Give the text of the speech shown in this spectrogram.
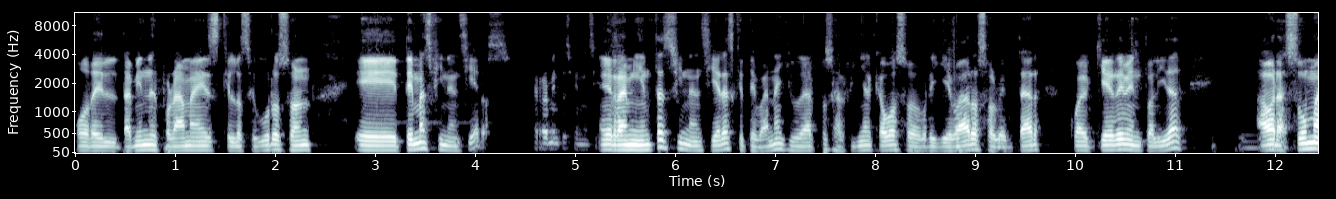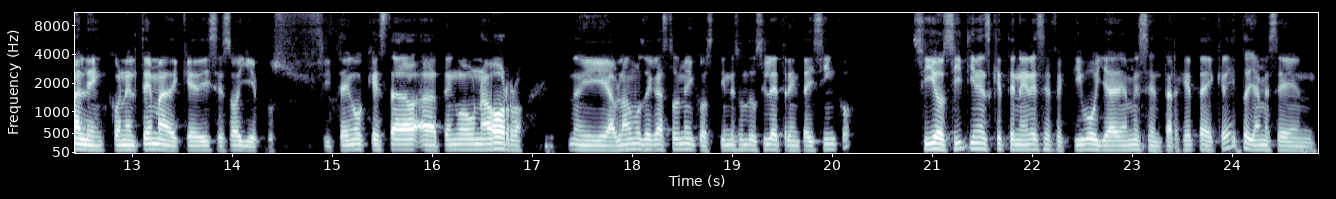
o del, también del programa es que los seguros son eh, temas financieros. Herramientas financieras. Herramientas financieras que te van a ayudar, pues al fin y al cabo, a sobrellevar o solventar cualquier eventualidad. Ahora, súmale con el tema de que dices, oye, pues si tengo que estar, ah, tengo un ahorro y hablamos de gastos médicos, tienes un deducible de 35, sí o sí tienes que tener ese efectivo, ya llámese en tarjeta de crédito, llámese en,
